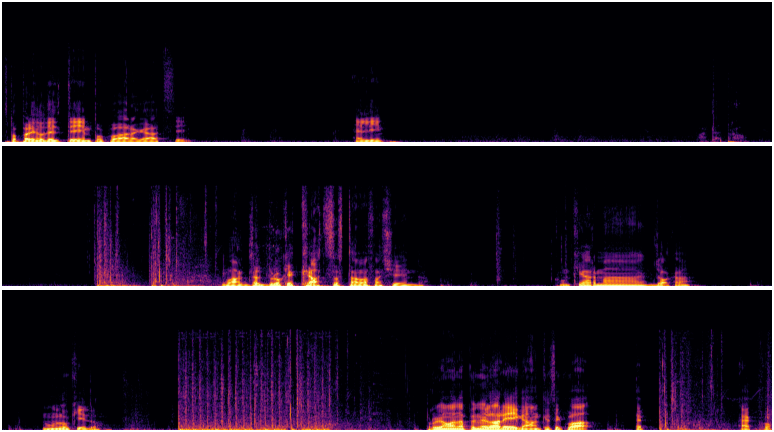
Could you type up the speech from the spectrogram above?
Sto perdendo del tempo qua, ragazzi. È lì. Guarda il bro. Guarda il bro che cazzo stava facendo. Con che arma gioca? Non lo chiedo. Proviamo a prendere la rega, anche se qua è... Ecco.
